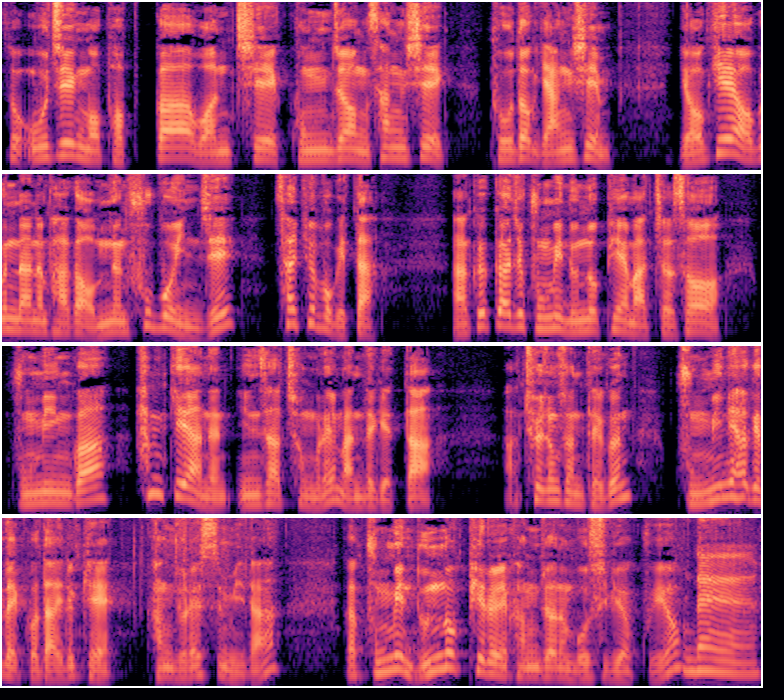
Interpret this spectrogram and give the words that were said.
그래서 오직 뭐 법과 원칙, 공정, 상식, 도덕, 양심 여기에 어긋나는 바가 없는 후보인지 살펴보겠다. 아, 끝까지 국민 눈높이에 맞춰서 국민과 함께하는 인사청문회 만들겠다. 아, 최종 선택은 국민이 하게 될 거다. 이렇게 강조를 했습니다. 그러니까 국민 눈높이를 강조하는 모습이었고요. 네.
